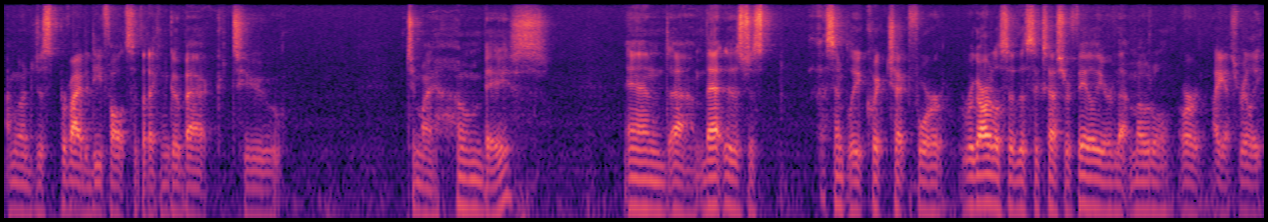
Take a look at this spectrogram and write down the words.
I'm going to just provide a default so that I can go back to to my home base. And um, that is just a simply a quick check for, regardless of the success or failure of that modal, or I guess really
